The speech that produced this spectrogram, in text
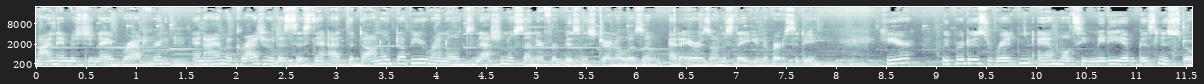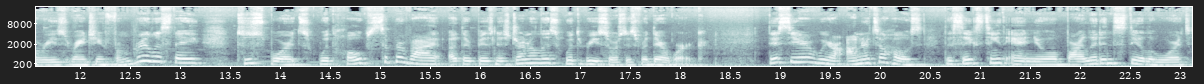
My name is Janae Bradford, and I am a graduate assistant at the Donald W. Reynolds National Center for Business Journalism at Arizona State University. Here, we produce written and multimedia business stories ranging from real estate to sports with hopes to provide other business journalists with resources for their work. This year, we are honored to host the 16th annual Barlett and Steele Awards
